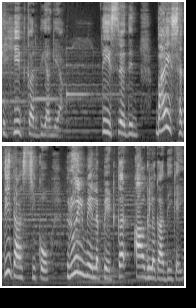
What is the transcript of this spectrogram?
शहीद कर दिया गया। तीसरे दिन भाई सतीदास जी को रुई में लपेटकर आग लगा दी गई।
